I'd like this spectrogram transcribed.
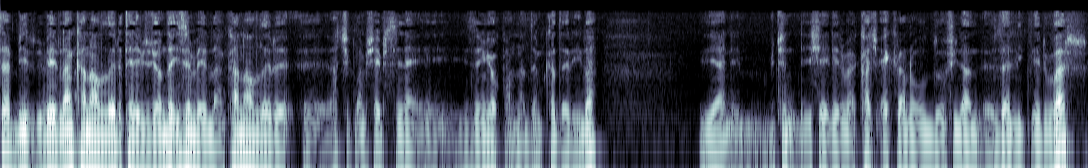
da bir verilen kanalları televizyonda izin verilen kanalları e, açıklamış. Hepsine e, izin yok anladığım kadarıyla. Yani bütün şeyleri var. Kaç ekran olduğu filan özellikleri var.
